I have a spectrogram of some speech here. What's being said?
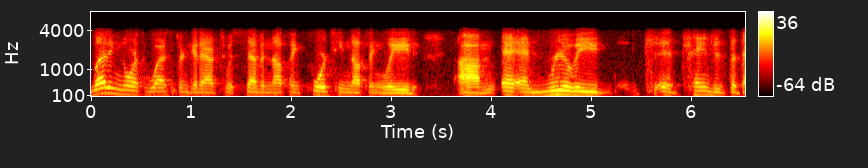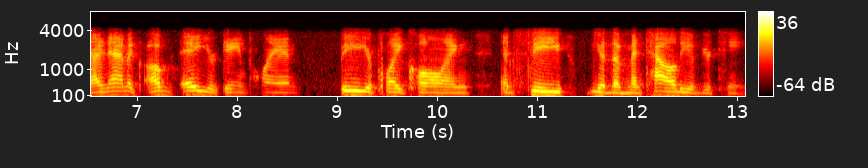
letting Northwestern get out to a seven nothing, fourteen nothing lead, um, and, and really it changes the dynamic of a your game plan, b your play calling, and c you know, the mentality of your team.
